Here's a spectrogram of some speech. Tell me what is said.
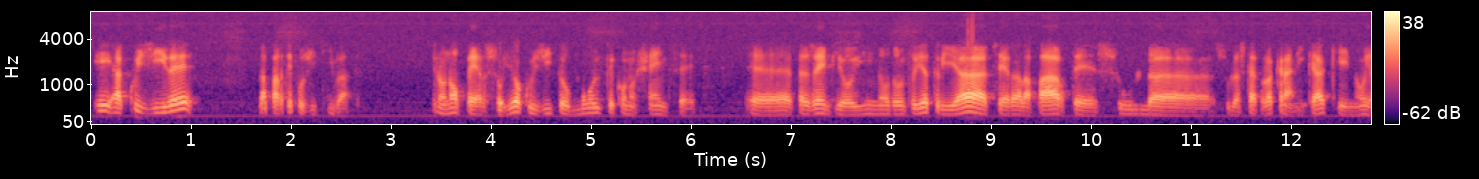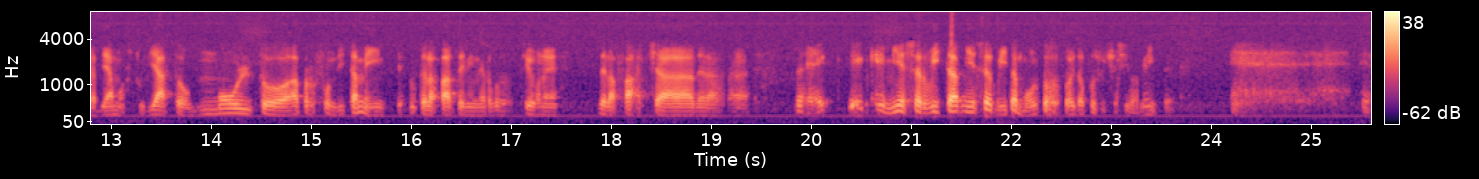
e acquisire la parte positiva. Io non ho perso, io ho acquisito molte conoscenze eh, per esempio in odontoiatria c'era la parte sul, sulla scatola cranica che noi abbiamo studiato molto approfonditamente, tutta la parte di innervazione della faccia, della, eh, che mi è, servita, mi è, servita, molto poi dopo successivamente. E,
